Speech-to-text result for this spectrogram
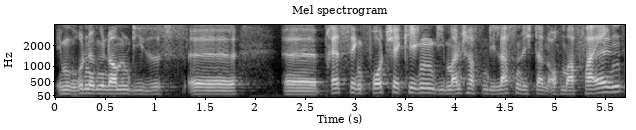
im Grunde genommen dieses äh, äh, Pressing, Vorchecking, die Mannschaften, die lassen sich dann auch mal fallen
